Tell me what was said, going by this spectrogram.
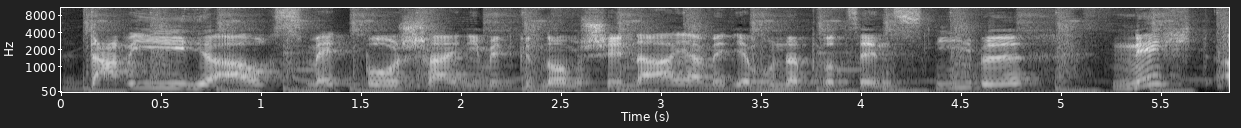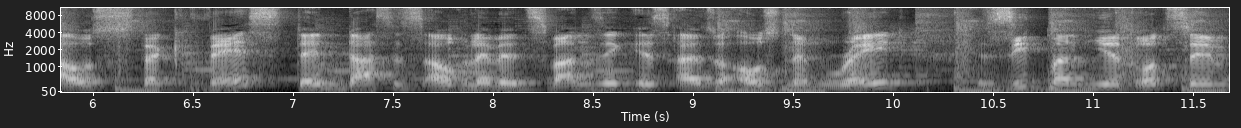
Dabi hier auch Smetbo Shiny mitgenommen. Shenaya mit ihrem 100% Sneebel. Nicht aus der Quest, denn das ist auch Level 20, ist also aus einem Raid. Sieht man hier trotzdem,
